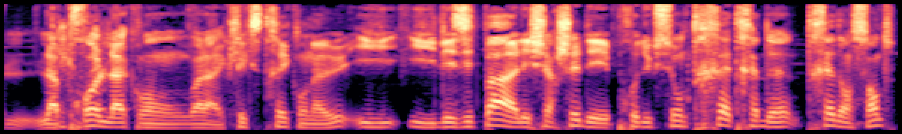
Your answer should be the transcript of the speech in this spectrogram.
la L'extrait. prod là qu'on voilà avec l'extrait qu'on a eu. Il il n'hésite pas à aller chercher des productions très très très dansantes.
